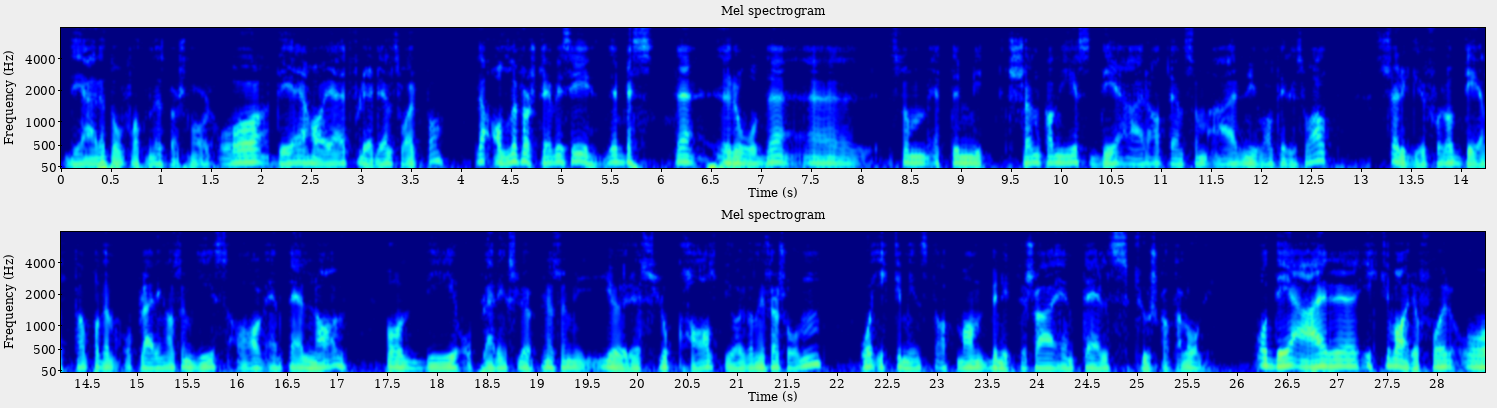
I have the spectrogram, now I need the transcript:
det er et omfattende spørsmål, og det har jeg et flerdelt svar på. Det aller første jeg vil si, det beste rådet eh, som etter mitt skjønn kan gis, det er at den som er nyvalgt tillitsvalgt, sørger for å delta på den opplæringa som gis av NTL Nav, på de opplæringsløpene som gjøres lokalt i organisasjonen, og ikke minst at man benytter seg av NTLs kurskatalog. Og det er ikke bare for å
